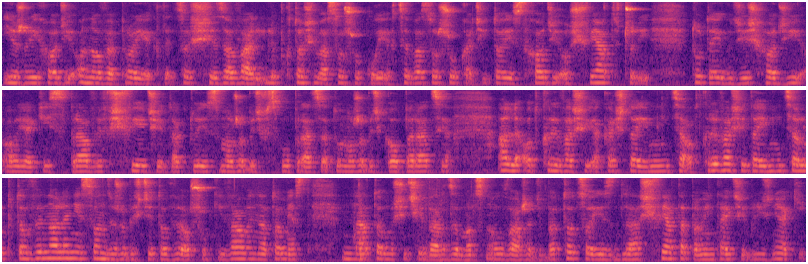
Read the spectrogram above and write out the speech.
jeżeli chodzi o nowe projekty. Coś się zawali lub ktoś Was oszukuje, chce Was oszukać i to jest, chodzi o świat, czyli tutaj gdzieś chodzi o jakieś sprawy w świecie, tak? Tu jest, może być współpraca, tu może być kooperacja, ale odkrywa się jakaś tajemnica, odkrywa się tajemnica lub to Wy, no ale nie sądzę, żebyście to Wy oszukiwały, natomiast na to musicie bardzo mocno uważać, bo to, co jest dla świata, pamiętajcie bliźniaki,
